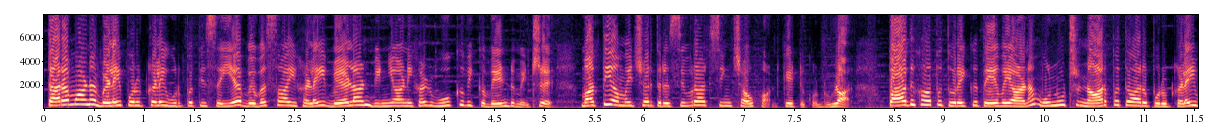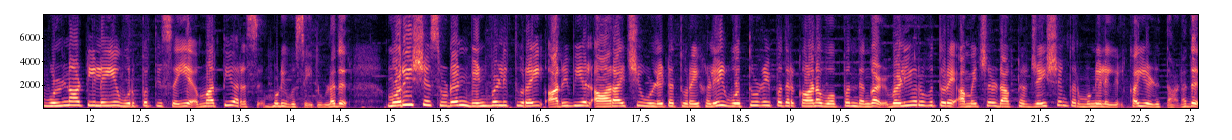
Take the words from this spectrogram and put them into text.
தரமான விளைபொருட்களை உற்பத்தி செய்ய விவசாயிகளை வேளாண் விஞ்ஞானிகள் ஊக்குவிக்க வேண்டும் என்று மத்திய அமைச்சர் திரு சிவராஜ் சிங் சௌஹான் கேட்டுக் கொண்டுள்ளார். பாதுகாப்பு துறைக்கு தேவையான முன்னூற்று நாற்பத்தி ஆறு பொருட்களை உள்நாட்டிலேயே உற்பத்தி செய்ய மத்திய அரசு முடிவு செய்துள்ளது. மொரீஷியஸுடன் விண்வெளித்துறை அறிவியல் ஆராய்ச்சி உள்ளிட்ட துறைகளில் ஒத்துழைப்பதற்கான ஒப்பந்தங்கள் வெளியுறவுத்துறை அமைச்சர் டாக்டர் ஜெய்சங்கர் முன்னிலையில் கையெழுத்தானது.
